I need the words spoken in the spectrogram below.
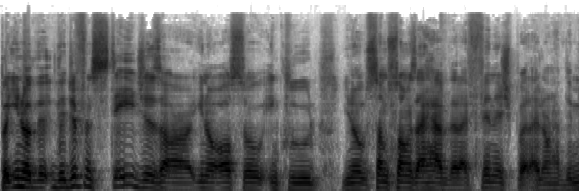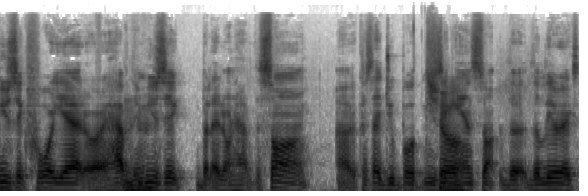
But you know, the, the different stages are, you know, also include, you know, some songs I have that I finished but I don't have the music for yet, or I have Mm-hmm. the music but I don't have the song. Because I do both music Sure. and song, the the lyrics,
